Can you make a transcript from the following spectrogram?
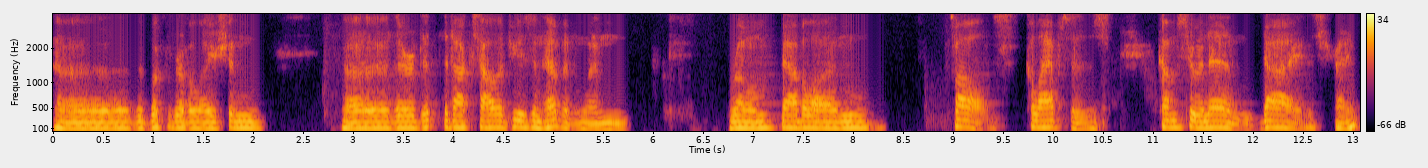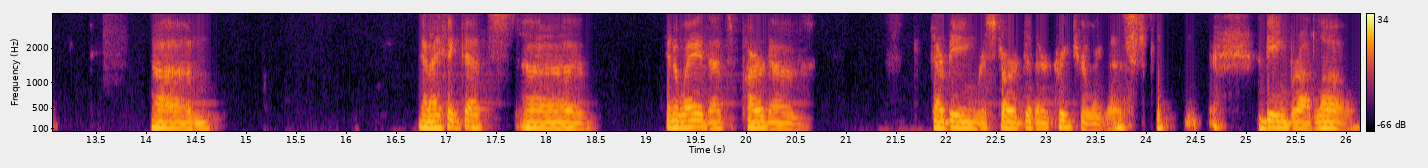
uh, the book of Revelation, uh, there are the doxologies in heaven when Rome, Babylon falls, collapses, comes to an end, dies, right? Um, and I think that's, uh, in a way, that's part of they're being restored to their creatureliness, being brought low.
